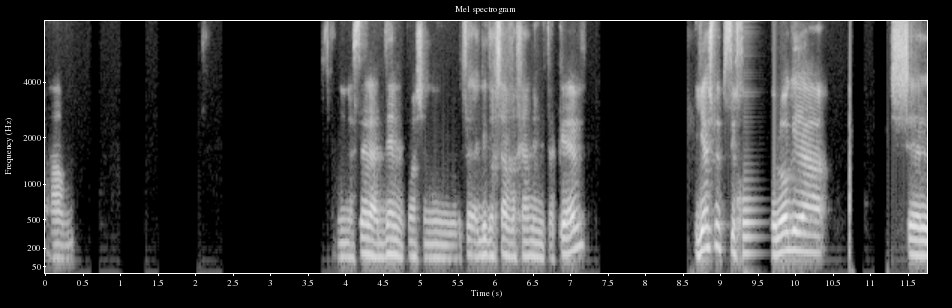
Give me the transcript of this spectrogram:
Um, אני אנסה לעדן את מה שאני רוצה להגיד עכשיו, לכן אני מתעכב. יש בפסיכולוגיה של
